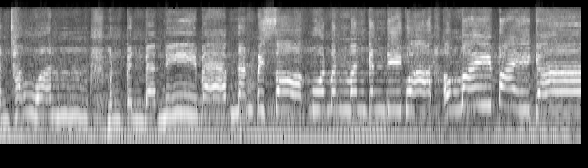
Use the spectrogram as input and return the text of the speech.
ันทั้งวัน มันเป็นแบบนี้แบบนั้นไปซอกมวนมันมันกันดีกว่า เอาไม่ไปกัน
